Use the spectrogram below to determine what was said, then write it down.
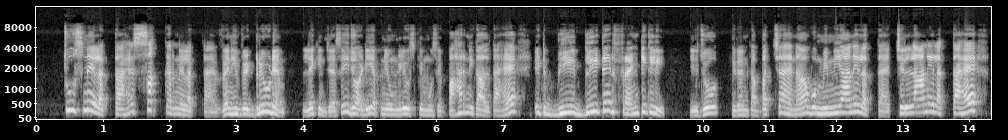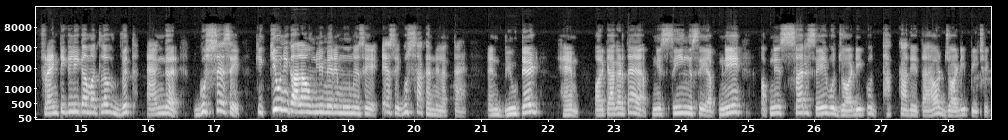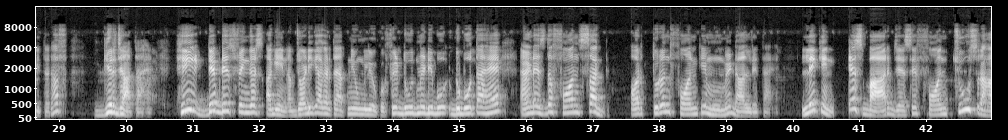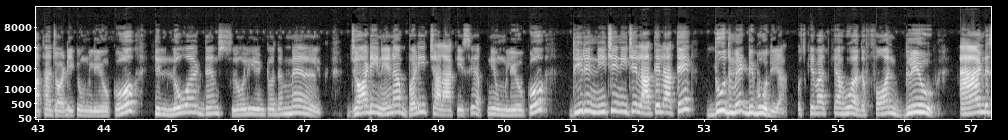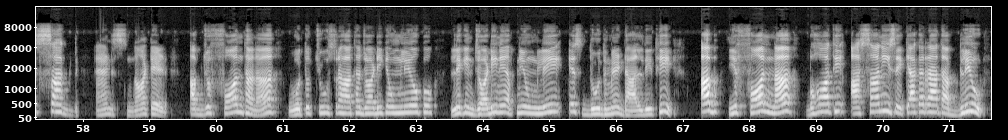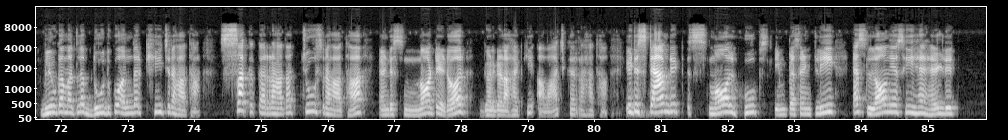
चूसने लगता है, सक करने लगता है। वेन ही विड्रूड लेकिन जैसे ही जॉडी अपनी उंगली उसके मुँह से बाहर निकालता है इट बी ब्लीटेड फ्रेंटिकली ये जो हिरन का बच्चा है ना, वो मिमियाने लगता है, चिल्लाने लगता है। फ्रेंटिकली का मतलब विथ एंगर गुस्से से। कि क्यों निकाला उंगली मेरे मुँह में से? ऐसे गुस्सा करने लगता है। एंड ब्यूटेड हेम और क्या करता है? अपनी सींग से, अपने अपने सर से वो जॉडी को धक्का देता है और जॉडी पीछे की तरफ़ गिर जाता है। He dipped his fingers again अब जॉडी क्या करता है? अपनी उंगलियों को फिर दूध में डुबोता है and as the fawn sucked और तुरंत फ़ोन के मुँह में डाल देता है। लेकिन इस बार जैसे फ़ोन चूस रहा था जॉडी की उंगलियों को he lowered them slowly into the milk Jody ने ना बड़ी चालाकी से अपनी उंगलियों को धीरे नीचे नीचे लाते लाते दूध में डिबो दिया। उसके बाद क्या हुआ? The fawn blew and sucked and snorted अब जो फ़ोन था ना, वो तो चूस रहा था जॉडी के उंगलियों को, लेकिन जॉडी ने अपनी उंगली इस दूध में डाल दी थी। अब ये फ़ोन ना बहुत ही आसानी से क्या कर रहा था? ब्लू ब्लू का मतलब दूध को अंदर खींच रहा था सक कर रहा था, चूस रहा था एंड स्नॉटेड और गड़गड़ाहट की आवाज़ कर रहा था। It stamped it small hoofs impatiently as long as he held it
